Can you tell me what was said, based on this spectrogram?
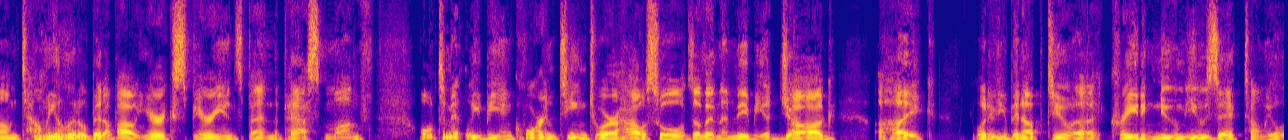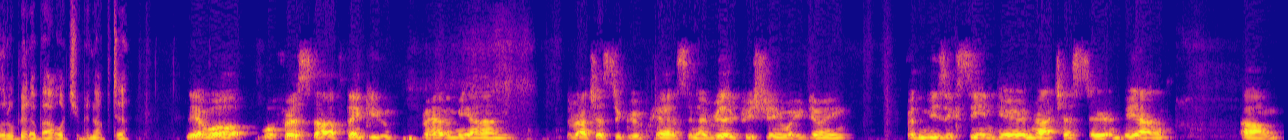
Um, tell me a little bit about your experience, Ben, the past month. Ultimately, being quarantined to our households, other than maybe a jog, a hike. What have you been up to? Uh, creating new music. Tell me a little bit about what you've been up to. Yeah, well, well, first off, thank you for having me on the Rochester Groovecast, and I really appreciate what you're doing for the music scene here in Rochester and beyond. Um,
